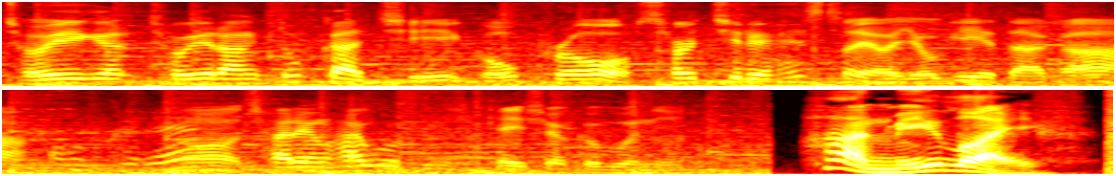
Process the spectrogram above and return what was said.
저희가 저희랑 똑같이 GoPro 설치를 했어요. 여기에다가 어, 그래? 어, 촬영하고 계셔 그분이. 한미 라이프.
